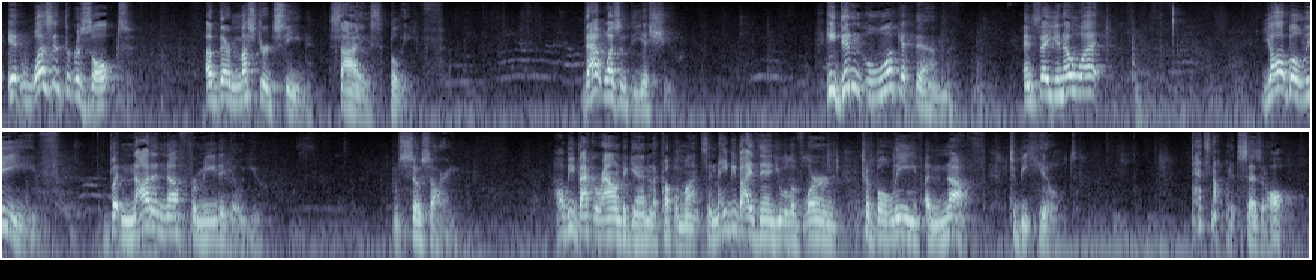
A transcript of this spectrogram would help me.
it wasn't the result of their mustard seed size belief. That wasn't the issue. He didn't look at them and say, you know what? Y'all believe, but not enough for me to heal you. I'm so sorry. I'll be back around again in a couple months, and maybe by then you will have learned to believe enough to be healed. That's not what it says at all.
